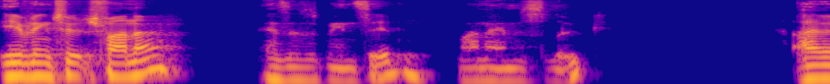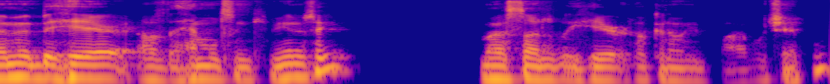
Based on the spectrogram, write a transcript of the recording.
Evening church whānau. As has been said, my name is Luke. I'm a member here of the Hamilton community, most notably here at Hukanui Bible Chapel.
